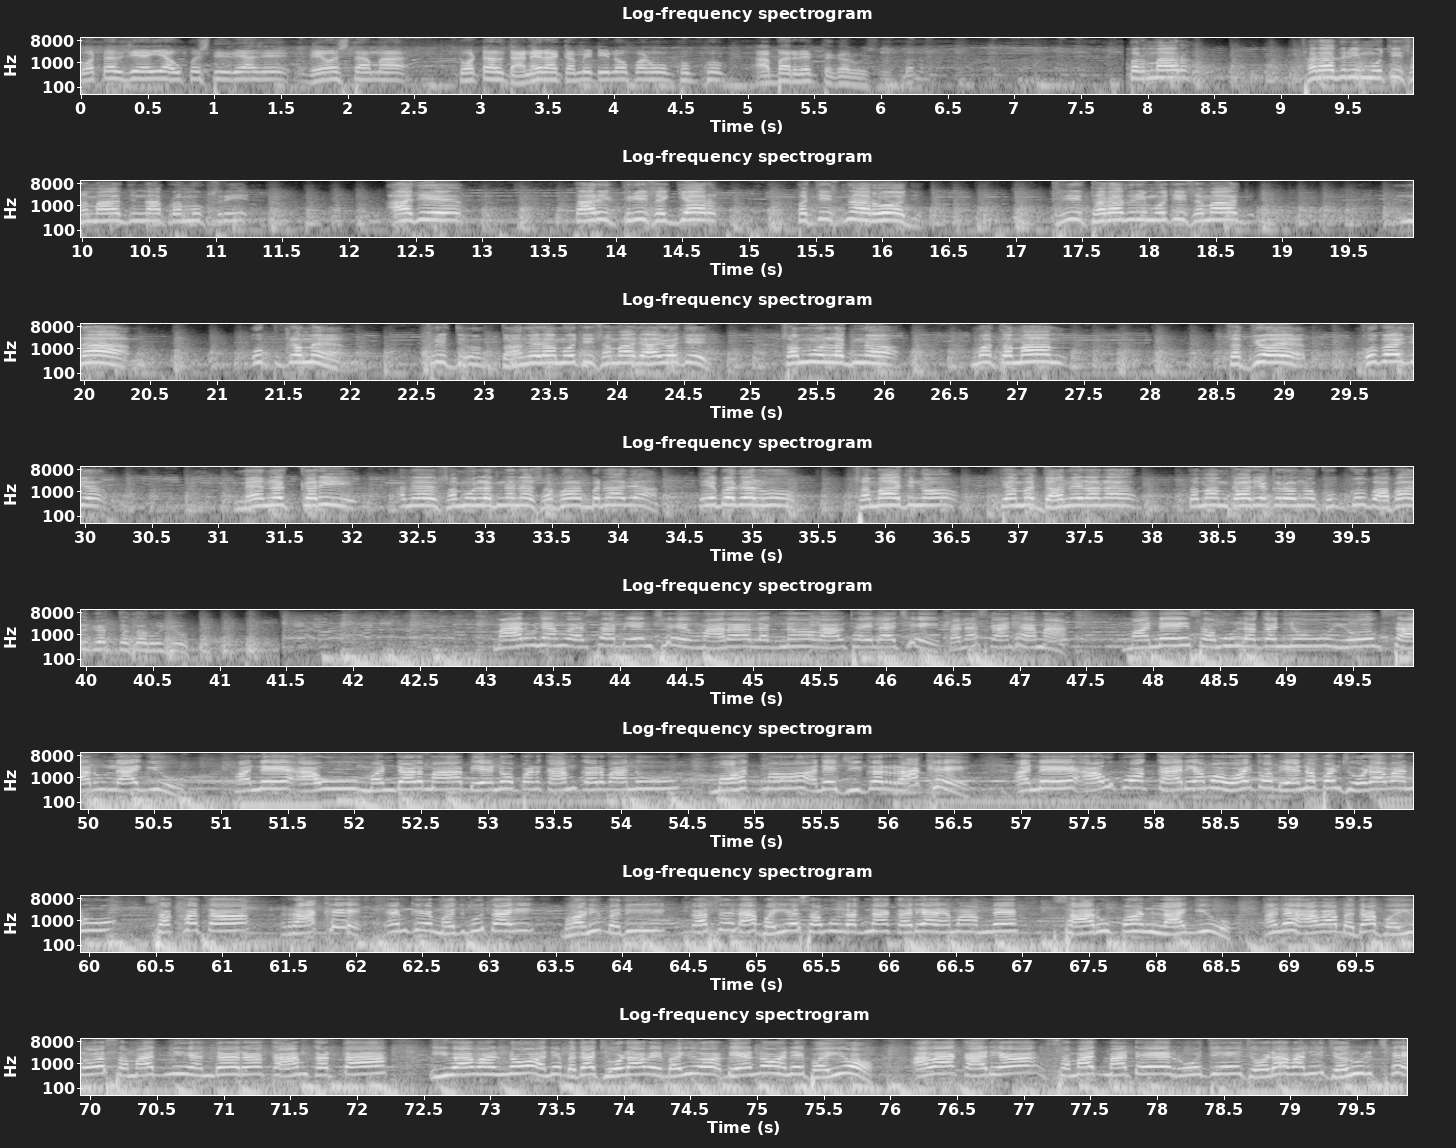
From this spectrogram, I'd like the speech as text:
ટોટલ જે અહીંયા ઉપસ્થિત રહ્યા છે, વ્યવસ્થામાં ટોટલ ધાનેરા કમિટીનો પણ હું ખૂબ ખૂબ આભાર વ્યક્ત કરું છું. પરમાર થરાદરી મોચી સમાજના પ્રમુખ શ્રી, આજે તારીખ ત્રીસ અગિયાર પચીસના રોજ શ્રી થરાદરી મોચી સમાજના ઉપક્રમે શ્રી ધાનેરા મોચી સમાજ આયોજિત સમૂહ લગ્નમાં તમામ સભ્યોએ ખૂબ જ મહેનત કરી અને સમૂહ લગ્નને સફળ બનાવ્યા. એ બદલ હું સમાજનો તેમજ ધાનેરાના તમામ કાર્યકરોનો ખૂબ ખૂબ આભાર વ્યક્ત કરું છું. મારું નામ વર્ષાબેન છે. મારા લગ્ન વાવ થયેલા છે. બનાસકાંઠામાં. મને સમૂહ લગ્નનું યોગ સારું લાગ્યું અને આવું મંડળમાં બહેનો પણ કામ કરવાનું મહત્વ અને જીગર રાખે અને આવું કોઈક કાર્યમાં હોય તો બહેનો પણ જોડાવાનું સખત રાખે. એમ કે મજબૂતાઈ ઘણી બધી કરશે ને આ ભાઈએ સમૂહ લગ્ન કર્યા, એમાં અમને સારું પણ લાગ્યું. અને આવા બધા ભાઈઓ સમાજની અંદર કામ કરતા યુવાનો અને બધા જોડાવે ભાઈઓ, બહેનો અને ભાઈઓ, આવા કાર્ય સમાજ માટે રોજે જોડાવાની જરૂર છે.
